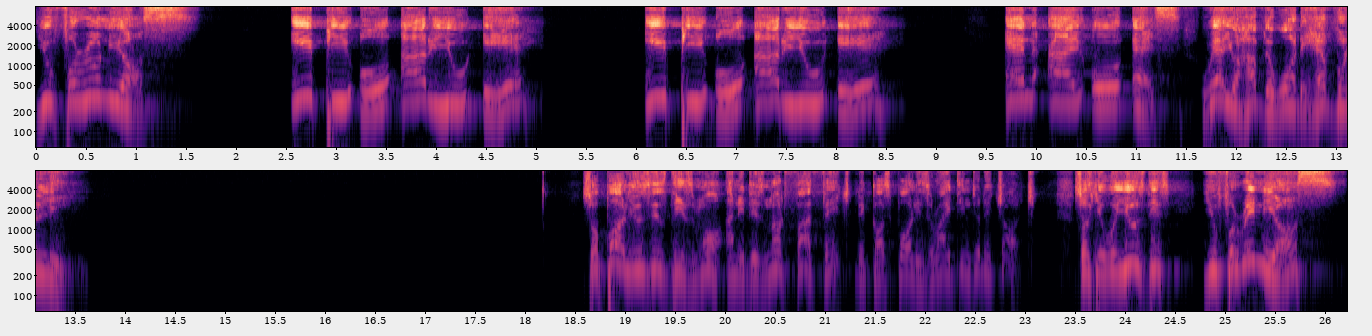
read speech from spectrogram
epouranios. E P O R U A. E P O R U A. N I O S. Where you have the word heavenly. So Paul uses this more, and it is not far fetched because Paul is writing to the church. So he will use this epouranios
